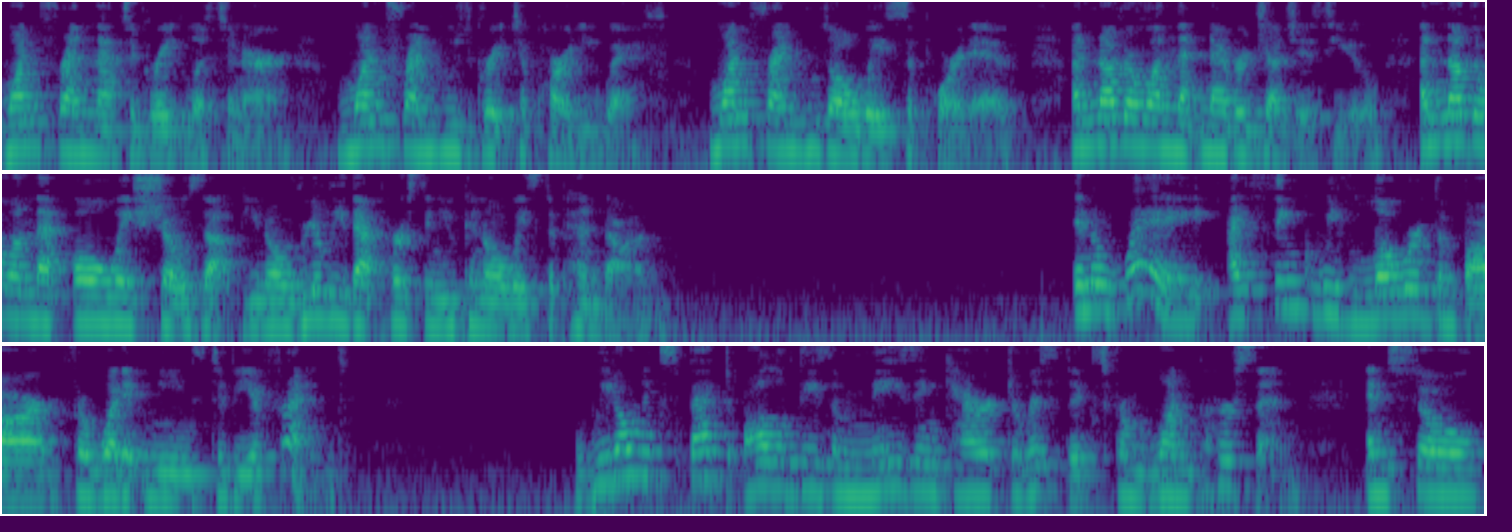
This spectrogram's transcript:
one friend that's a great listener, one friend who's great to party with, one friend who's always supportive, another one that never judges you, another one that always shows up, you know, really that person you can always depend on. In a way, I think we've lowered the bar for what it means to be a friend. We don't expect all of these amazing characteristics from one person. And so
